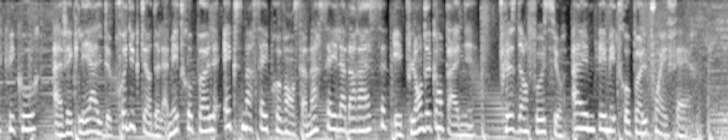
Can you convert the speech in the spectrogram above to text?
Circuit court avec les halles de producteurs de la métropole ex-Marseille-Provence à Marseille-Labarras et plan de campagne. Plus d'infos sur ampmétropole.fr.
